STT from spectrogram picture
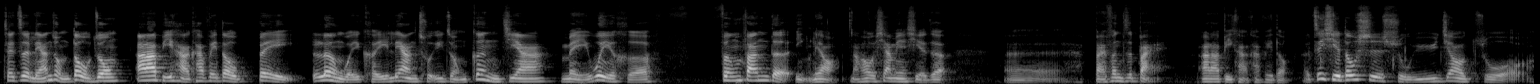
在这两种豆中，阿拉比卡咖啡豆被认为可以酿出一种更加美味和芬芳的饮料。然后下面写着，呃，百分之百阿拉比卡咖啡豆，呃，这些都是属于叫做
